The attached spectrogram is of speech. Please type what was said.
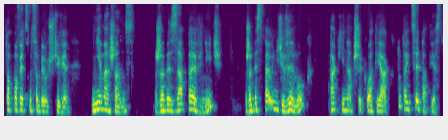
to powiedzmy sobie uczciwie, nie ma szans, żeby zapewnić, żeby spełnić wymóg, taki na przykład jak, tutaj cytat jest,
